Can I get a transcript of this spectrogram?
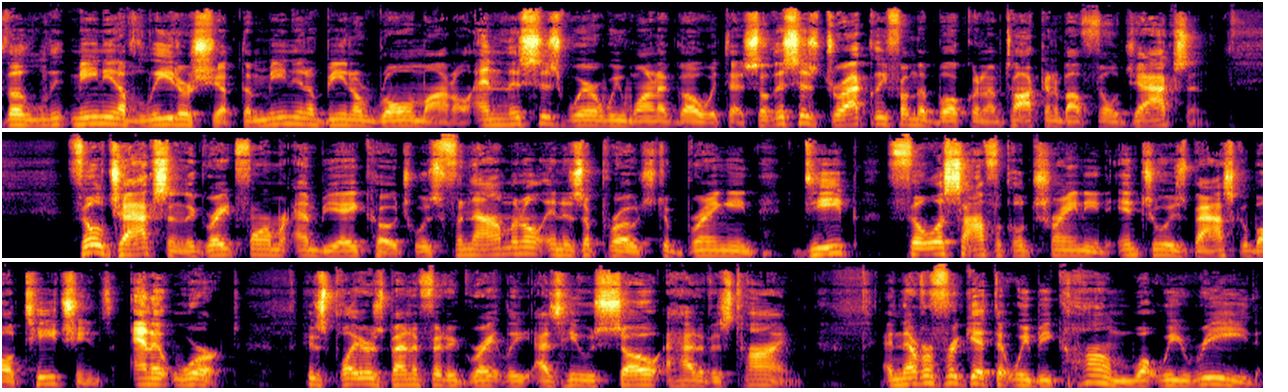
the le- meaning of leadership, the meaning of being a role model. And this is where we want to go with this. So, this is directly from the book when I'm talking about Phil Jackson. Phil Jackson, the great former NBA coach, was phenomenal in his approach to bringing deep philosophical training into his basketball teachings, and it worked. His players benefited greatly as he was so ahead of his time. And never forget that we become what we read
